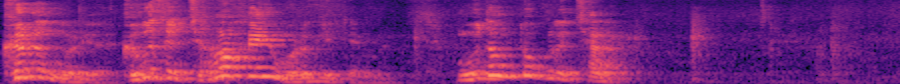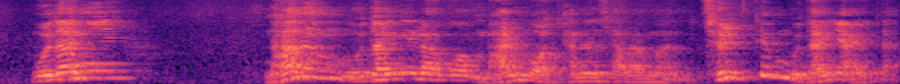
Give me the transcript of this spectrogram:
그런 논리다. 그것을 정확하게 모르기 때문에 무당도 그렇잖아. 무당이 나는 무당이라고 말 못하는 사람은 절대 무당이 아니다.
